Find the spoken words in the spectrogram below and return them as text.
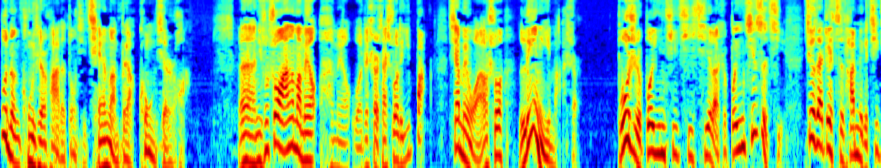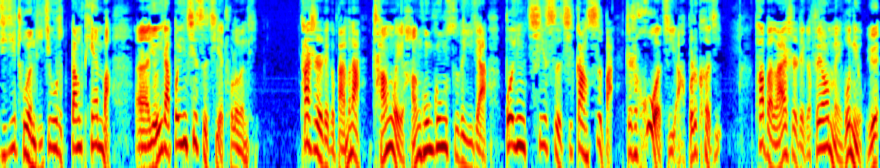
不能空心化的东西千万不要空心化。呃，你说说完了吗？没有，没有，我这事儿才说了一半。下面我要说另一码事儿，不是波音七七七了，是波音七四七。就在这次他们这个七七七出问题，几乎是当天吧。呃，有一架波音七四七也出了问题，它是这个百慕大长尾航空公司的一架波音七四七杠四百，这是货机啊，不是客机。它本来是这个飞往美国纽约，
